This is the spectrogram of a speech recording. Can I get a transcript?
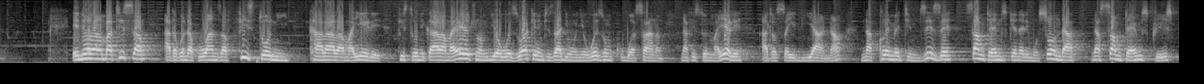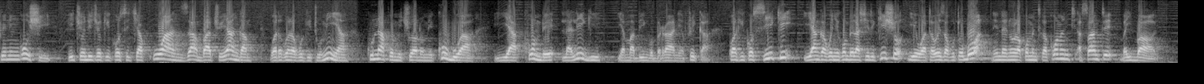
Eneo la namba tisa atakwenda kuanza Fistoni Kalala Mayele. fistoni Kalala Mayele tunamjua uwezo wake, ni mchezaji mwenye uwezo mkubwa sana, na Fiston Mayele atasaidiana na Clement Mzize, sometimes Kennedy Musonda na sometimes Crispin Ngushi. Hicho ndicho kikosi cha kwanza ambacho Yanga watakwenda kukitumia kunako michuano mikubwa ya kombe la ligi ya mabingwa barani Afrika. Kwa kikosi hiki Yanga kwenye kombe la shirikisho, je, wataweza kutoboa? Nenda eneo la comment ka comment. Asante, bye bye.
